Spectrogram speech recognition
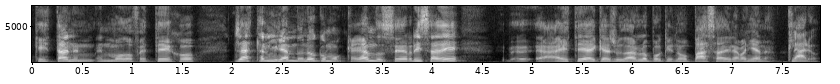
que están en, en modo festejo ya están mirándolo como cagándose de risa de eh, a este hay que ayudarlo porque no pasa de la mañana. claro.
